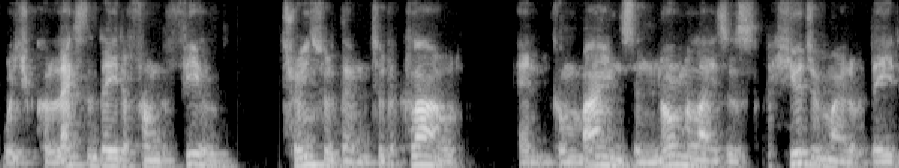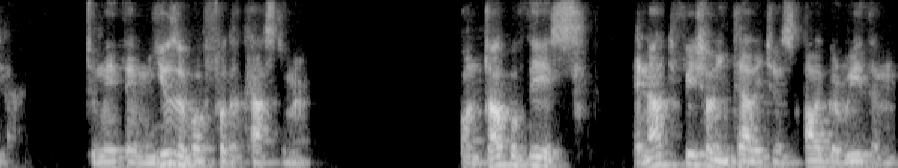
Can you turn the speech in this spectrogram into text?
which collects the data from the field, transfers them to the cloud, and combines and normalizes a huge amount of data to make them usable for the customer. On top of this, an artificial intelligence algorithm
